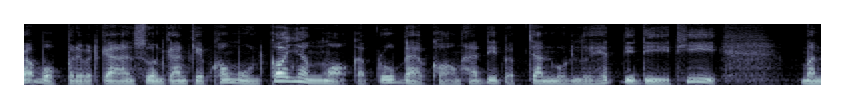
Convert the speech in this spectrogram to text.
ระบบปฏิบัติการ ส่วนการเก็บข้อมูลก็ยังเหมาะกับรูปแบบของฮาร์ดดิสก์แบบจานหมุนหรือ HDD ที่มัน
